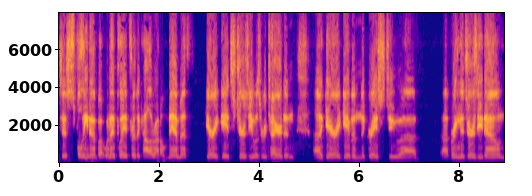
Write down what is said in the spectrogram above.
to Spallina, but when I played for the Colorado Mammoth, Gary Gait's jersey was retired, and uh, Gary gave him the grace to uh, uh, bring the jersey down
